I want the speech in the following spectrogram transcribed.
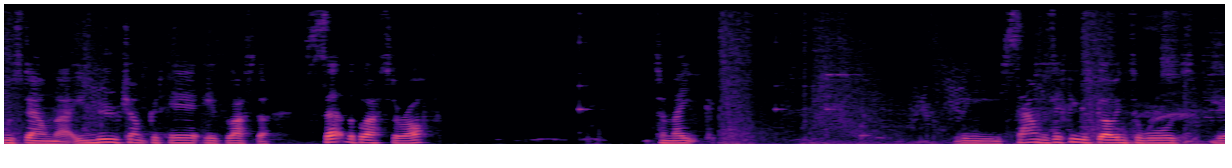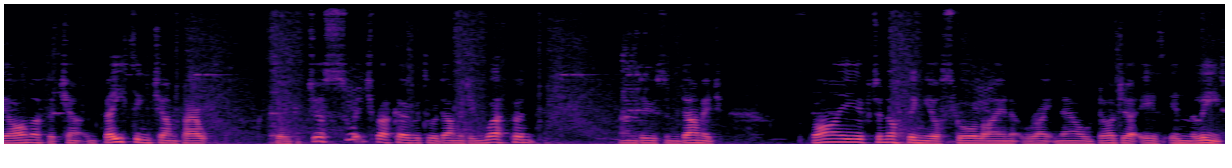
was down there. He knew Champ could hear his blaster. Set the blaster off to make the sound as if he was going towards the armour for baiting Champ out. So he could just switch back over to a damaging weapon and do some damage. Five to nothing your scoreline right now. Dodger is in the lead.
